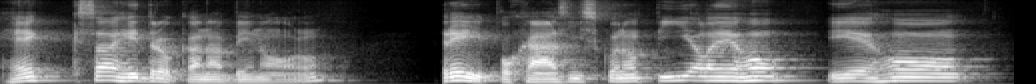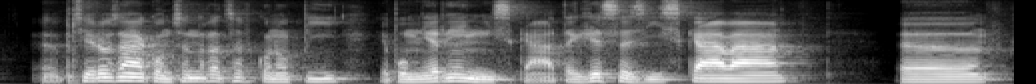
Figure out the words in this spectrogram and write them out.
hexahydrokanabinol, který pochází z konopí, ale jeho, jeho eh, přirozená koncentrace v konopí je poměrně nízká, takže se získává eh,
